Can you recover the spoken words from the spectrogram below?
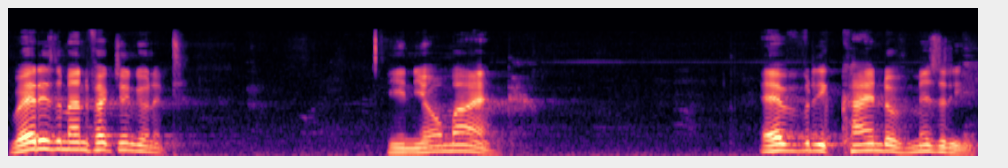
Where is the manufacturing unit? In your mind. Every kind of misery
